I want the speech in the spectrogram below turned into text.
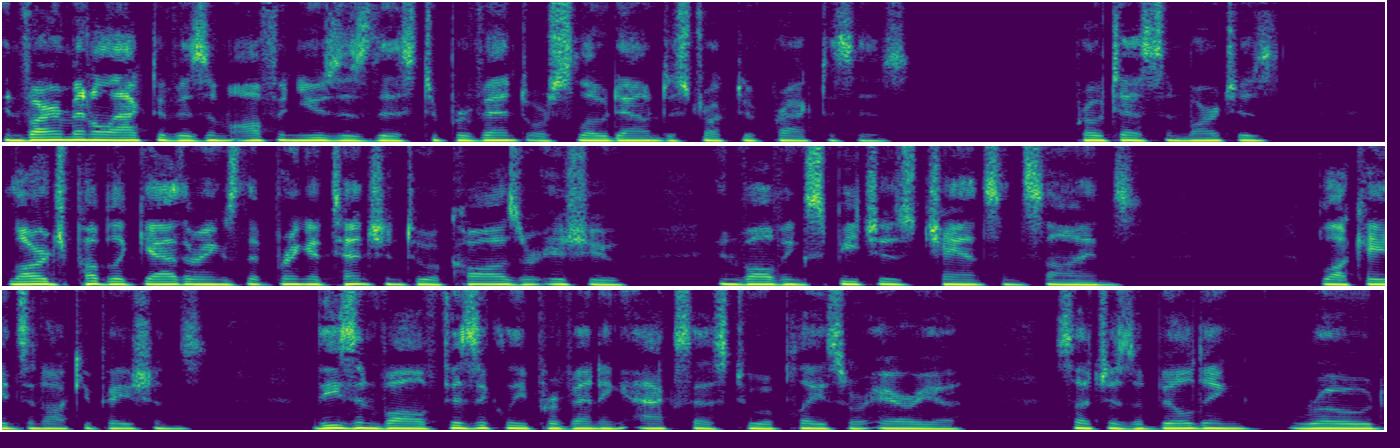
Environmental activism often uses this to prevent or slow down destructive practices. Protests and marches, large public gatherings that bring attention to a cause or issue involving speeches, chants, and signs. Blockades and occupations. These involve physically preventing access to a place or area, such as a building, road,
